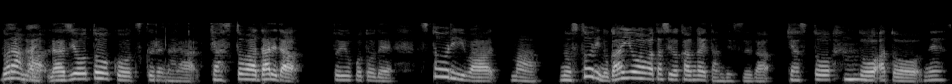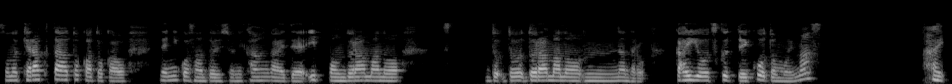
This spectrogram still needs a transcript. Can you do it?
ドラマ、はラジオトークを作るなら、キャストは誰だ？ということで、ストーリーは、まあ、のストーリーの概要は私が考えたんですが、キャストうんと、あとね、そのキャラクターとかとかを、ね、ニコさんと一緒に考えて、一本ドラマの、ドドドラマの、うん、なんだろう、概要を作っていこうと思います。はい。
